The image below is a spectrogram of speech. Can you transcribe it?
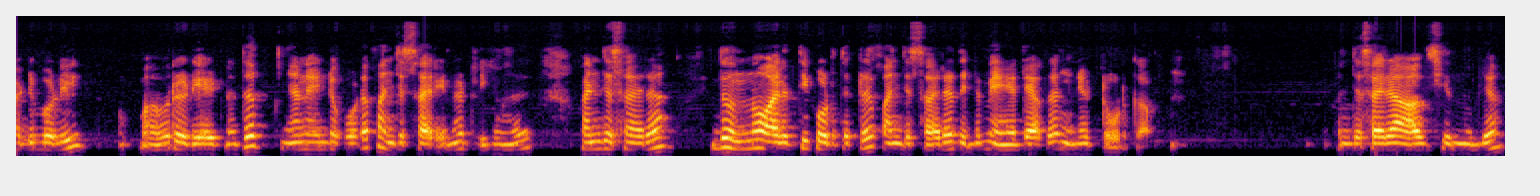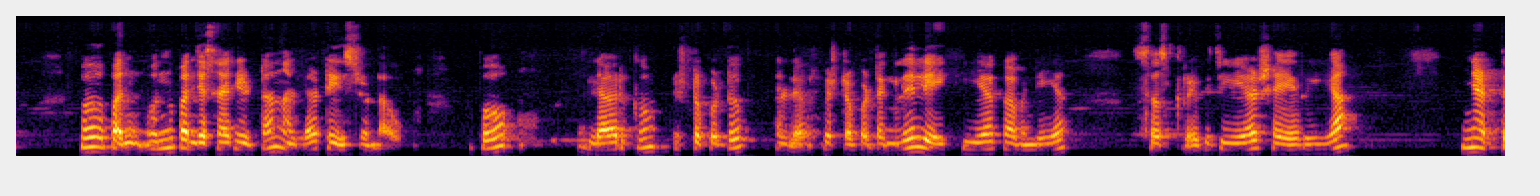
അടിപൊളി റെഡി ആയിട്ടുണ്ട്. ഞാൻ അതിന്റെ കൂടെ പഞ്ചസാരയാണ് ഇട്ടിരിക്കുന്നത്. പഞ്ചസാര ഇതൊന്നും അലത്തി കൊടുത്തിട്ട് പഞ്ചസാര ഇതിന്റെ മേലാകെ ഇങ്ങനെ ഇട്ട് കൊടുക്കാം. പഞ്ചസാര ആവശ്യമൊന്നുമില്ല. അപ്പോൾ ഒന്ന് പഞ്ചസാര ഇട്ടാൽ നല്ല ടേസ്റ്റ് ഉണ്ടാവും. അപ്പോൾ എല്ലാവർക്കും ഇഷ്ടപ്പെട്ടു. എല്ലാവർക്കും ഇഷ്ടപ്പെട്ടെങ്കിൽ ലൈക്ക് ചെയ്യുക കമന്റ് ചെയ്യുക. സബ്സ്ക്രൈബ് ചെയ്യുക ഷെയർ ചെയ്യുക. ഇനി അടുത്ത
